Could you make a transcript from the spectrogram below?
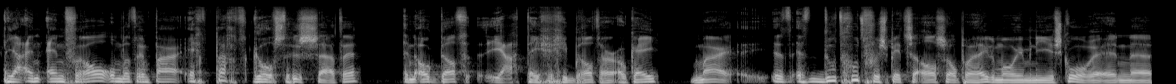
Ja, en, en vooral omdat er een paar echt prachtgoals tussen zaten. En ook dat, ja, tegen Gibraltar, oké. Maar het, het doet goed voor spitsen als ze op een hele mooie manier scoren. En eh,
